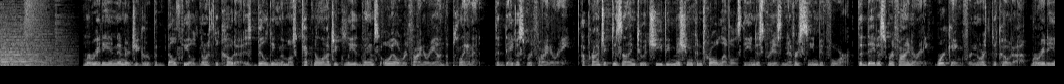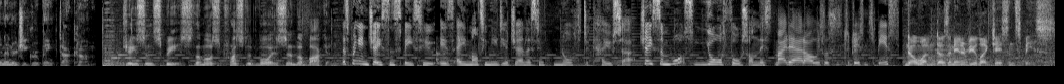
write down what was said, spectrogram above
Meridian Energy Group of Belfield, North Dakota is building the most technologically advanced oil refinery on the planet, the Davis Refinery, a project designed to achieve emission control levels the industry has never seen before. The Davis Refinery, working for North Dakota. MeridianEnergyGroupInc.com. Jason Spiess, the most trusted voice in the Bakken. Let's bring in Jason Spiess, who is a multimedia journalist in North Dakota. Jason, what's your thought on this? My dad always listens to Jason Spiess. No one does an interview like Jason Spiess.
